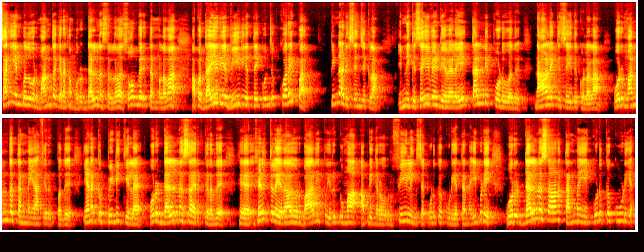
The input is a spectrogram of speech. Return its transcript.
சனி என்பது ஒரு மந்த கிரகம் ஒரு டல்னஸ் அல்லவா சோம்பேறித்தன்மல்லவா அப்போ தைரிய வீரியத்தை கொஞ்சம் குறைப்பார். பின்னாடி செஞ்சுக்கலாம். இன்னைக்கு செய்ய வேண்டிய வேலையை தள்ளி போடுவது. நாளைக்கு செய்து கொள்ளலாம். ஒரு மந்த தன்மையாக இருப்பது. எனக்கு பிடிக்கல. ஒரு டல்னஸாக இருக்கிறது. ஹெல்த்தில் ஏதாவது ஒரு பாதிப்பு இருக்குமா? அப்படிங்கிற ஒரு ஃபீலிங்ஸை கொடுக்கக்கூடிய தன்மை. இப்படி ஒரு டல்னஸான தன்மையை கொடுக்கக்கூடிய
